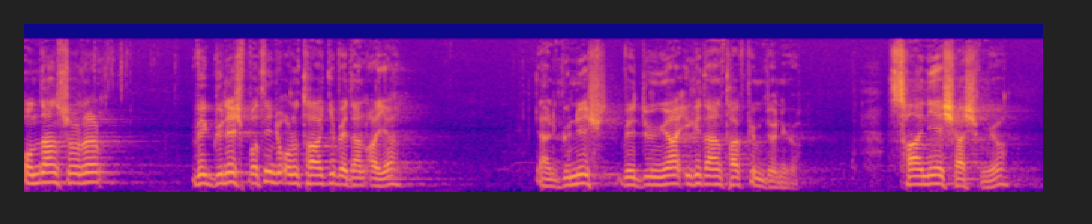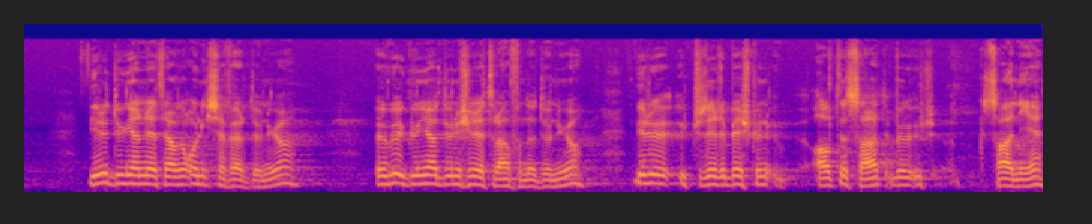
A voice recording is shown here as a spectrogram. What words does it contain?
Ondan sonra ve güneş batınca onu takip eden aya, yani güneş ve dünya iki tane takvim dönüyor. Saniye şaşmıyor. Biri dünyanın etrafında 12 sefer dönüyor. Öbür dünya dönüşün etrafında dönüyor. Biri 355 gün 6 saat, böyle 3 saniye.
